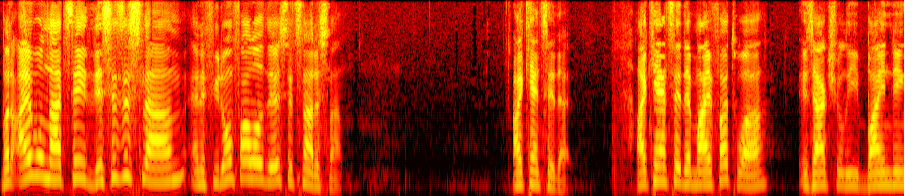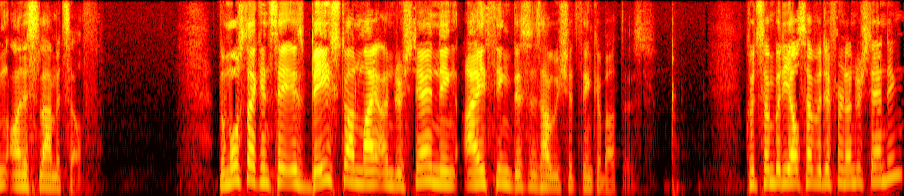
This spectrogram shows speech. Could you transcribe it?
But I will not say this is Islam, and if you don't follow this, it's not Islam. I can't say that. I can't say that my fatwa is actually binding on Islam itself. The most I can say is based on my understanding, I think this is how we should think about this. Could somebody else have a different understanding?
